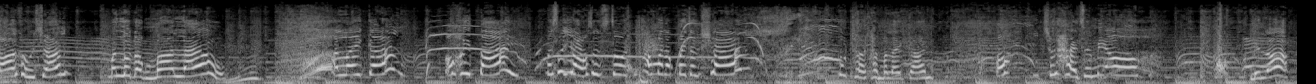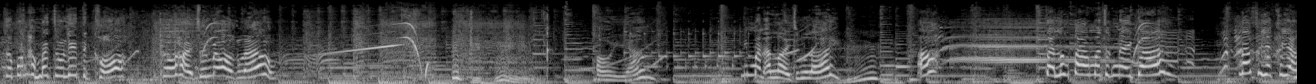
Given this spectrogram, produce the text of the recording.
ตาของฉัน มันหลุดออกมาแล้ว อะไรกัน โอ้ยตาย มันสยองสุดๆเอามันออกไปจากฉัน พวกเธอทำอะไรกันอ๋อฉันหายใจไม่ออกเมล่าเธอเพิ่งทำให้จูลี่ติดคอ เธอหายใจไม่ออกแล้วโอ้ยยังนี่มันอร่อยจังเลยอ๋อแตแต่ลูกตามาจากไหนกัน น่าขยะแขยง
